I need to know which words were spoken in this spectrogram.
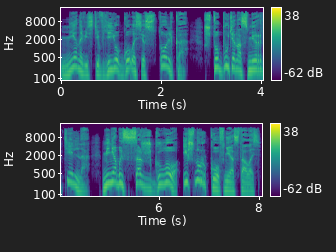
Ненависти в ее голосе столько, что, будь она смертельна, меня бы сожгло и шнурков не осталось.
